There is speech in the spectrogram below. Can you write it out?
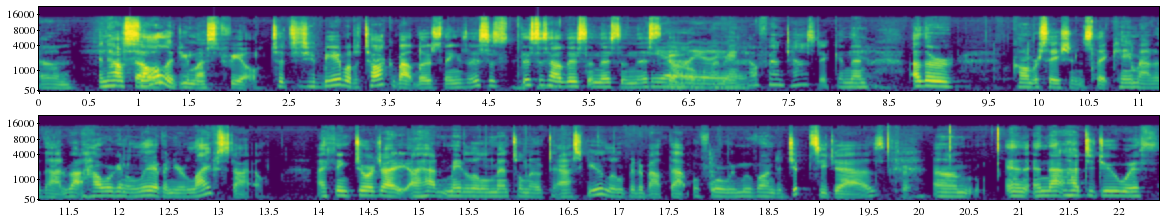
Um, and how So- solid you must feel to, to be able to talk about those things. This is this is how this and this and this Yeah, go. yeah, I mean, how fantastic! And then other conversations that came out of that about how we're going to live and your lifestyle. I think George, I, I had made a little mental note to ask you a little bit about that before we move on to gypsy jazz. Okay. Um, and, and that had to do with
